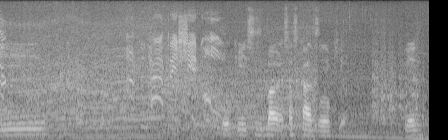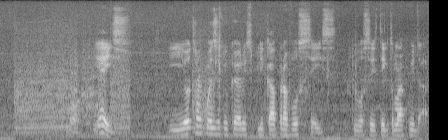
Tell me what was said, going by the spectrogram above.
E coloquei esses essas casinhas aqui, ó. Beleza? Bom, e é isso. E outra coisa que eu quero explicar pra vocês, que vocês têm que tomar cuidado.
